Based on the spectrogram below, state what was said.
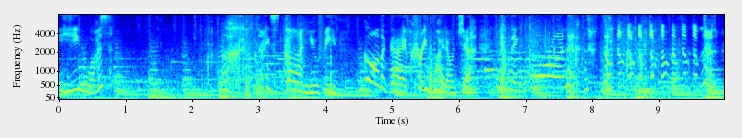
He was? Ugh, nice going, Yuffie. Call the guy a creep, why don't ya? You big moron! Dum, dum, dum, dum, dum, dum, dum, dum, dum.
